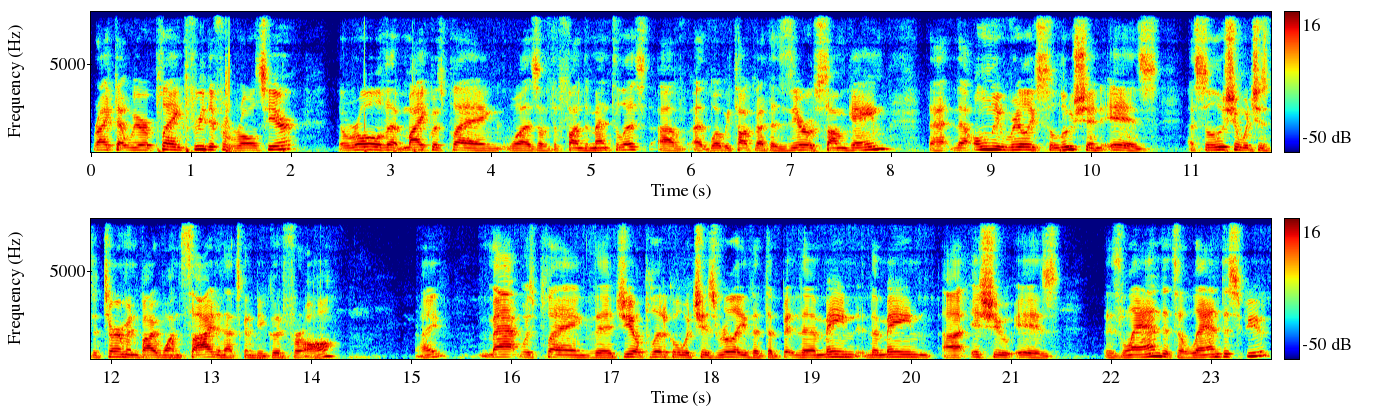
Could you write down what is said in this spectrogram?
Right, that we were playing three different roles here. The role that Mike was playing was of the fundamentalist of uh, what we talked about the zero sum game. That the only really solution is a solution which is determined by one side, and that's going to be good for all. Right. Matt was playing the geopolitical, which is really that the the main the main uh, issue is is land. It's a land dispute,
